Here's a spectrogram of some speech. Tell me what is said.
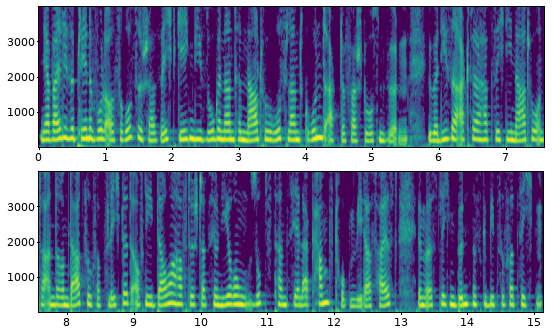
Ja, weil diese Pläne wohl aus russischer Sicht gegen die sogenannte NATO-Russland-Grundakte verstoßen würden. Über diese Akte hat sich die NATO unter anderem dazu verpflichtet, auf die dauerhafte Stationierung substanzieller Kampftruppen, wie das heißt, im östlichen Bündnisgebiet zu verzichten.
